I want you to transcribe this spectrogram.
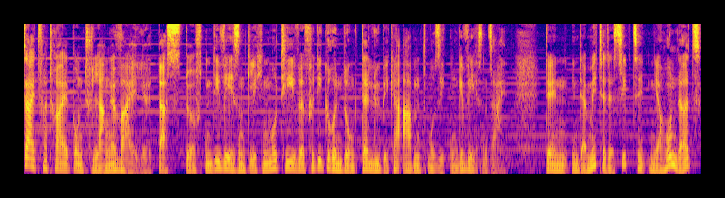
Zeitvertreib und Langeweile, das dürften die wesentlichen Motive für die Gründung der Lübecker Abendmusiken gewesen sein. Denn in der Mitte des 17. Jahrhunderts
